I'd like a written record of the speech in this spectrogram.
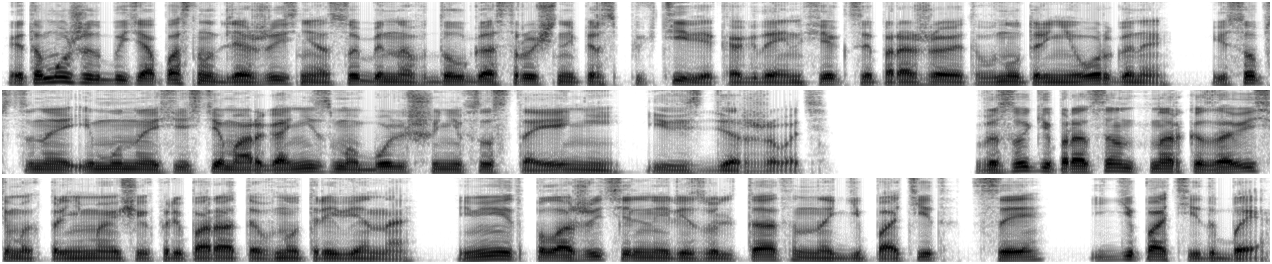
Это может быть опасно для жизни, особенно в долгосрочной перспективе, когда инфекции поражают внутренние органы, и собственная иммунная система организма больше не в состоянии их сдерживать. Высокий процент наркозависимых, принимающих препараты внутривенно, имеет положительный результат на гепатит С и гепатит Б.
